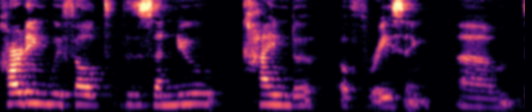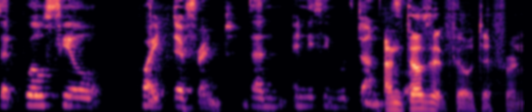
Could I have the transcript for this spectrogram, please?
karting we felt this is a new kind of, of racing um, that will feel quite different than anything we've done before. And does it feel different?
